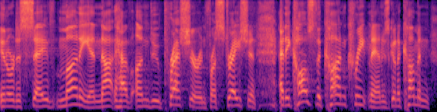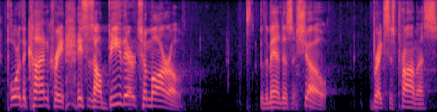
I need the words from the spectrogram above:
In order to save money and not have undue pressure and frustration. And he calls the concrete man who's going to come and pour the concrete. He says, I'll be there tomorrow. But the man doesn't show, breaks his promise.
